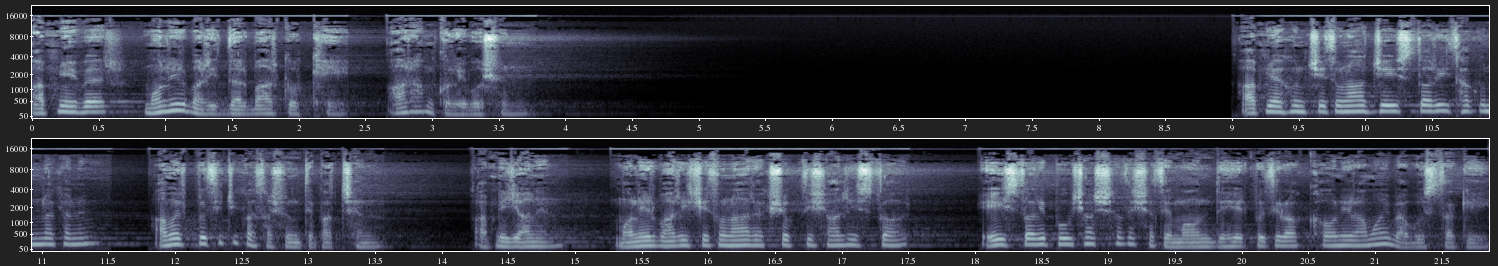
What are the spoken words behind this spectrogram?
আপনি এবার মনের বাড়ির দরবার কক্ষে আরাম করে বসুন। আপনি এখন চেতনার যে স্তরেই থাকুন না কেন, আমার প্রতিটি কথা শুনতে পাচ্ছেন। আপনি জানেন, মনের বাড়ি চেতনার এক শক্তিশালী স্তর। এই স্তরে পৌঁছার সাথে সাথে মন দেহের প্রতিরক্ষা ও নিরাময় ব্যবস্থাকে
